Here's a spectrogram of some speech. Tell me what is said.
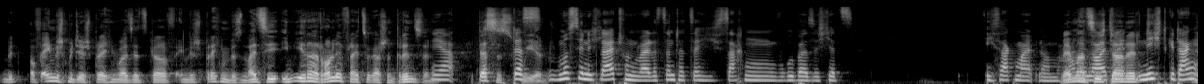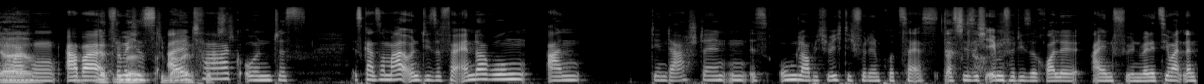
mit, auf Englisch mit dir sprechen, weil sie jetzt gerade auf Englisch sprechen müssen, weil sie in ihrer Rolle vielleicht sogar schon drin sind. Ja. Das ist das weird. muss dir nicht leid tun, weil das sind tatsächlich Sachen, worüber sich jetzt, ich sag mal, normale Leute nicht- nicht, Gedanken ja, machen. Aber für mich ist es Alltag und es ist ganz normal. Und diese Veränderung an den Darstellenden ist unglaublich wichtig für den Prozess, dass sie sich eben für diese Rolle einfühlen. Wenn jetzt jemand einen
